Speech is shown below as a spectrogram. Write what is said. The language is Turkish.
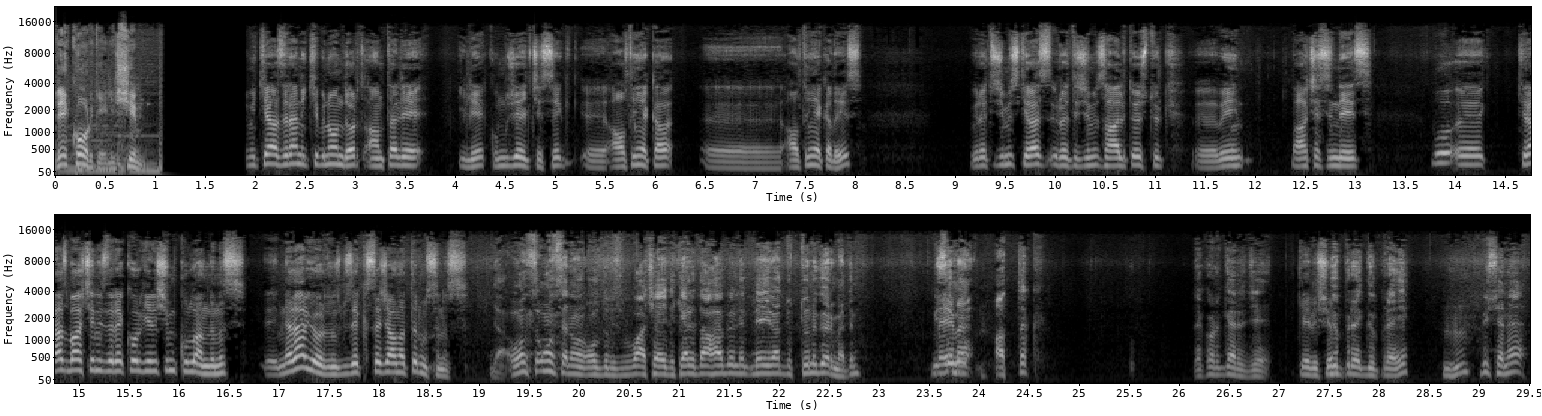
rekor gelişim. 22 Haziran 2014 Antalya ili Kumluca ilçesi e, Altınyaka e, Altınyaka'dayız. Üreticimiz kiraz üreticimiz Halit Öztürk e, Bey'in bahçesindeyiz. Bu kiraz bahçenizde rekor gelişim kullandınız. Neler gördünüz? Bize kısaca anlatır mısınız? Ya 10 10 sene oldu biz bu bahçeyi dikeli daha böyle meyve tuttuğunu görmedim. Bir Meyve- sene attık. Rekor gerici Gelişim. gübre gübreyi. Bir sene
